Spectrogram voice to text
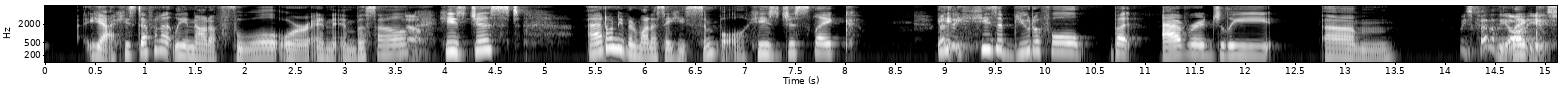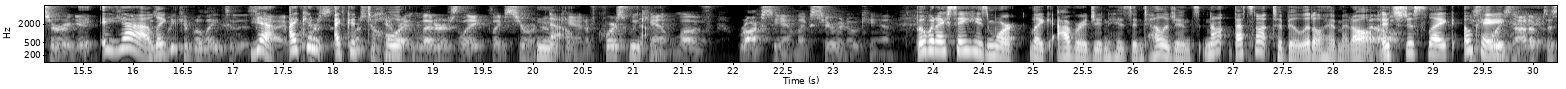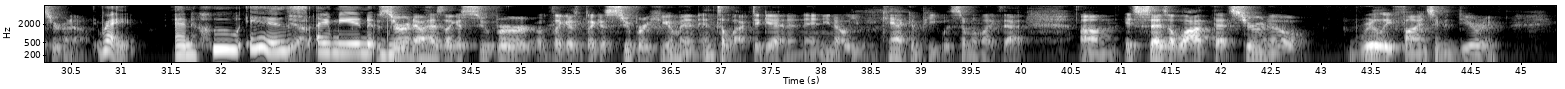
yeah, he's definitely not a fool or an imbecile. No. He's just, I don't even want to say he's simple. He's just like, he, he's a beautiful but averagely, um, He's kind of the Like, audience surrogate. Yeah, like we could relate to this. Yeah, I can- course- I of could course we tot- can't write letters like like Cyrano No. can. Of course, we No. can't love Roxanne like Cyrano can. But when I say he's more like average in his intelligence, not that's not to belittle him at all. No. It's just like okay, he's not up to Cyrano. right. And who is? Yeah. I mean, Cyrano has like a super, like a like a superhuman intellect again, and and you know you, you can't compete with someone like that. Um, it says a lot that Cyrano really finds him endearing,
